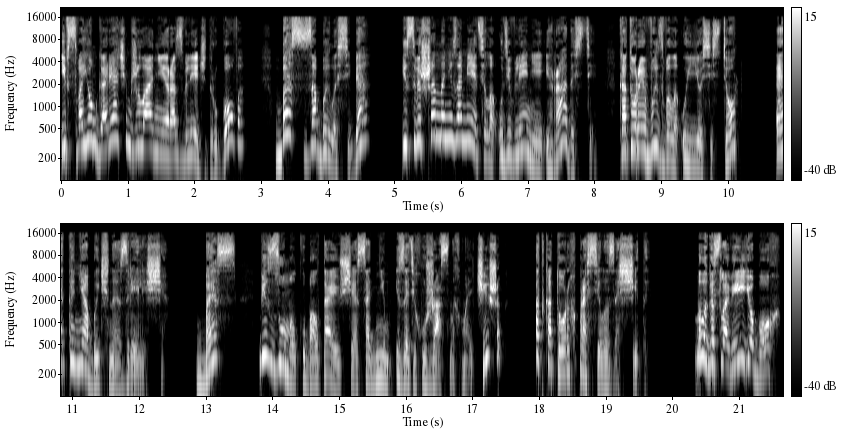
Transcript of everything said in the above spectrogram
И в своем горячем желании развлечь другого Бесс забыла себя и совершенно не заметила удивления и радости, которые вызвало у ее сестер это необычное зрелище. Бесс, безумолку болтающая с одним из этих ужасных мальчишек, от которых просила защиты. «Благослови ее Бог!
